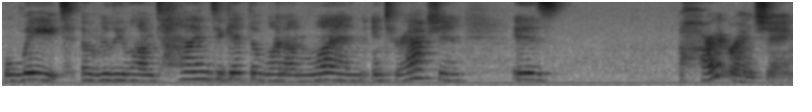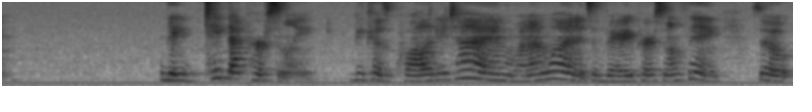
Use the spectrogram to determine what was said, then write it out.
wait a really long time to get the one-on-one interaction is heart-wrenching. They take that personally because quality time, one-on-one, it's a very personal thing. So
